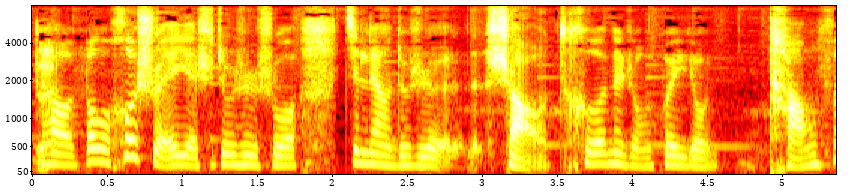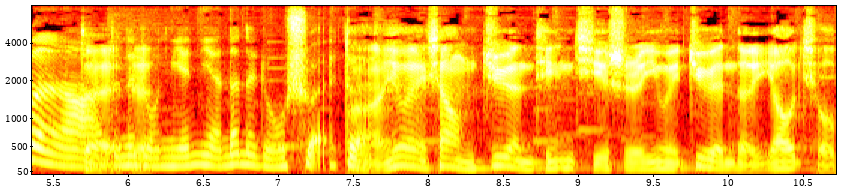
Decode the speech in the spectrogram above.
对然后包括喝水也是，就是说尽量就是少喝那种会有糖分啊，就那种黏黏的那种水。对，嗯，因为像剧院厅，其实因为剧院的要求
